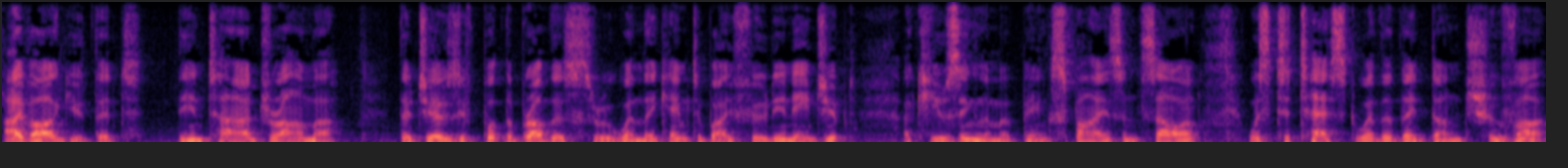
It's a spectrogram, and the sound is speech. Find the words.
I've argued that the entire drama that Joseph put the brothers through when they came to buy food in Egypt, accusing them of being spies and so on, was to test whether they'd done tshuva.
